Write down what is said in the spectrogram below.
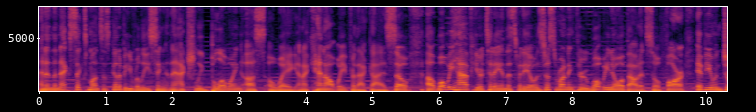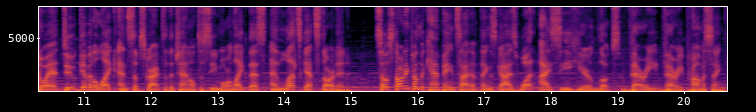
and in the next six months, it's going to be releasing and actually blowing us away and I cannot wait for that guys. So uh, what we have here today in this video is just running through what we know about it so far. If you enjoy it, do give it a like and subscribe to the channel to see more like this and let's get started. So starting from the campaign side of things, guys, what I see here looks very, very promising.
